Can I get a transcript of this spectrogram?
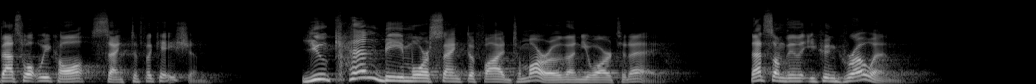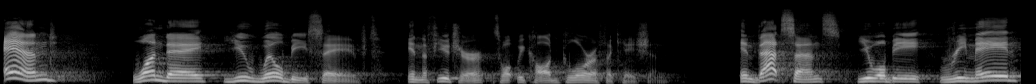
That's what we call sanctification. You can be more sanctified tomorrow than you are today. That's something that you can grow in. And one day you will be saved in the future. It's what we call glorification. In that sense, you will be remade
